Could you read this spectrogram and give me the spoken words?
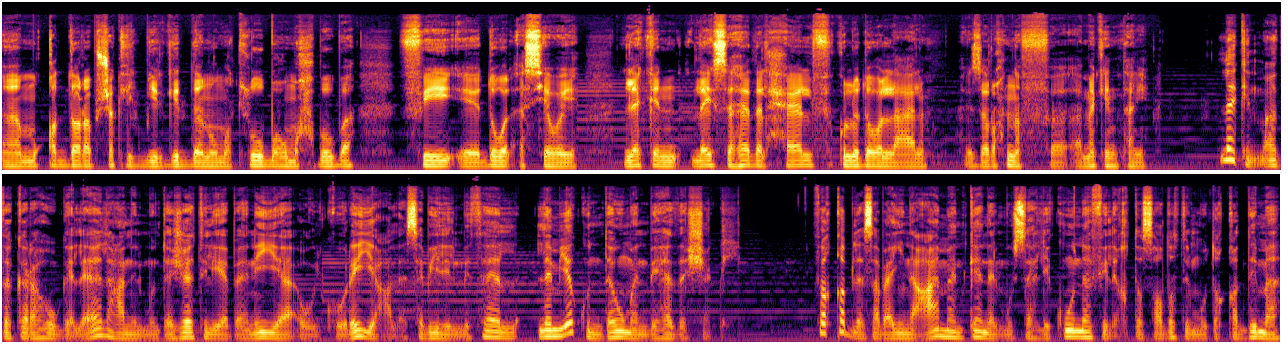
آه، مقدرة بشكل كبير جدا ومطلوبة ومحبوبة في آه، دول آسيوية. لكن ليس هذا الحال في كل دول العالم إذا رحنا في أماكن تانية. لكن ما ذكره جلال عن المنتجات اليابانية أو الكورية على سبيل المثال لم يكن دوما بهذا الشكل. فقبل سبعين عاما كان المستهلكون في الاقتصادات المتقدمة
